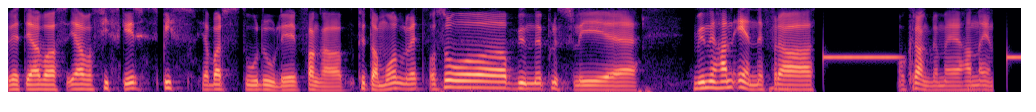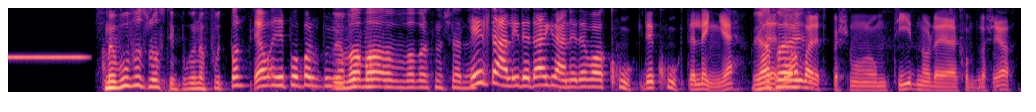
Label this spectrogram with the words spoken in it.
Vet, jeg var, jeg var fisker, spiss. Jeg bare sto rolig, fanga, putta mål, vet. Og så begynner plutselig eh, Begynner han ene fra å krangle med han ene Men hvorfor slåss de? Pga. fotball? Ja, på, bare på grunn av Hva, hva, hva var det som skjedde? Helt ærlig, det der greiene, det, var kok, det kokte lenge. Ja, det, det var bare et spørsmål om tid når det kom til å skje. Altså.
